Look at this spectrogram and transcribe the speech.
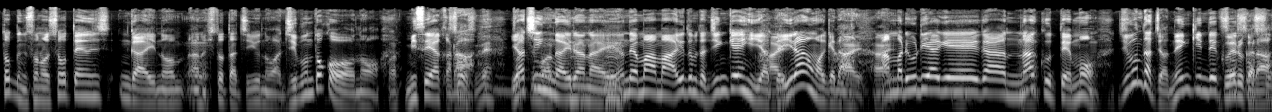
特にその商店街のあの人たちいうのは自分とこの店やから、家賃がいらない、でまあまあ言うてみたら人件費やってはい。いらんわけだ、はい。はい。あんまり売り上げがなくても、自分たちは年金で食えるから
